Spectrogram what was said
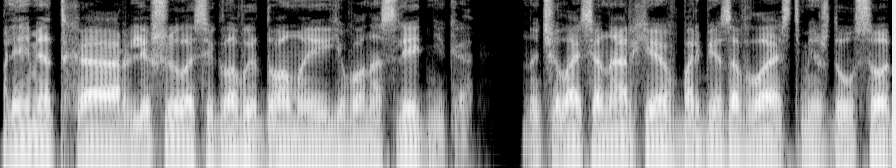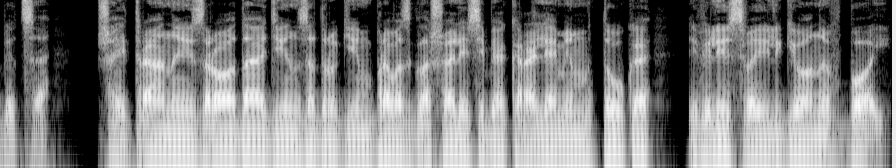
Племя Тхаар лишилось и главы дома, и его наследника. Началась анархия в борьбе за власть, междоусобица — Шайтраны из рода один за другим провозглашали себя королями Мтука и вели свои легионы в бой.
